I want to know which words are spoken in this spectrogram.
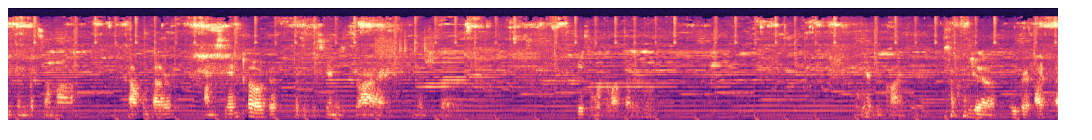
You can put some uh, talcum powder on the skin Oh, okay. because if the skin is dry, which the this will work a lot better. But we have good clients here. Yeah. We've I, I,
